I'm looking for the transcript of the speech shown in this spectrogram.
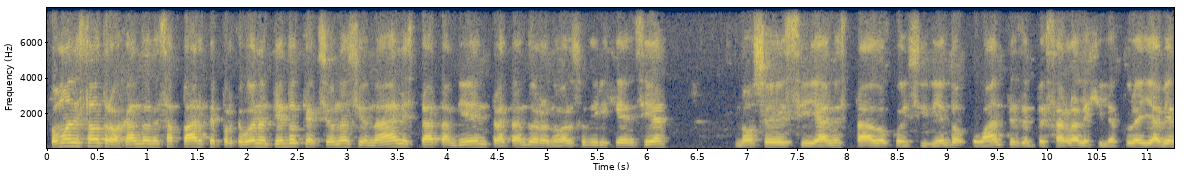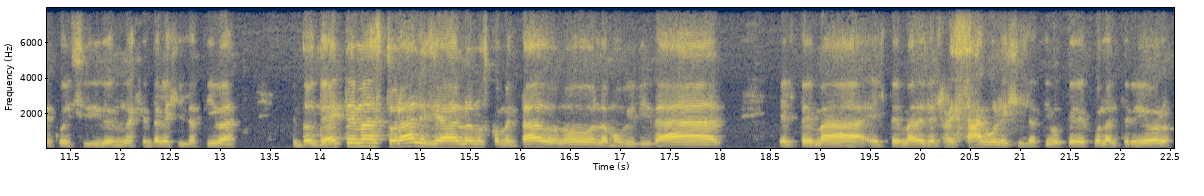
¿Cómo han estado trabajando en esa parte? Porque, bueno, entiendo que Acción Nacional está también tratando de renovar su dirigencia. No sé si han estado coincidiendo o antes de empezar la legislatura ya habían coincidido en una agenda legislativa en donde hay temas torales, ya lo hemos comentado, ¿no? La movilidad, el tema, el tema del rezago legislativo que dejó la anterior,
